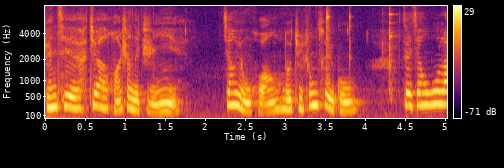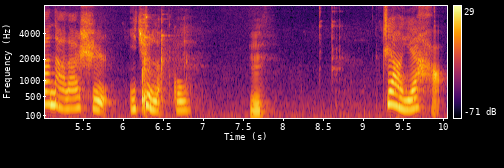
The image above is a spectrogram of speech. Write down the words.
臣妾就按皇上的旨意。将永璜挪去钟粹宫，再将乌拉那拉氏移去冷宫。嗯，这样也好，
